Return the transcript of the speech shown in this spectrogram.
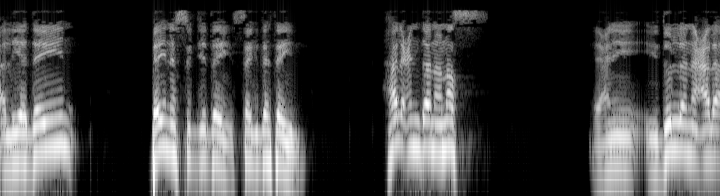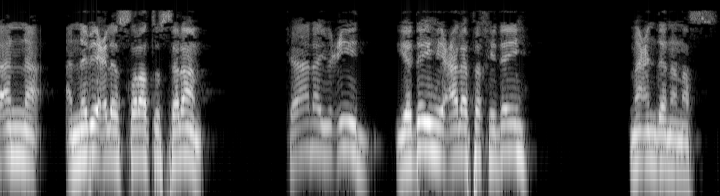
اليدين بين السجدين السجدتين. هل عندنا نص يعني يدلنا على أن النبي عليه الصلاة والسلام كان يعيد يديه على فخذيه ما عندنا نص.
